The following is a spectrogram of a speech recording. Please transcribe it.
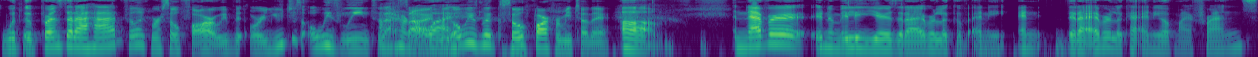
with the friends that I had I feel like we're so far. We've been, or you just always lean to that side. We always look so far from each other. um never in a million years did I ever look of any and did I ever look at any of my friends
